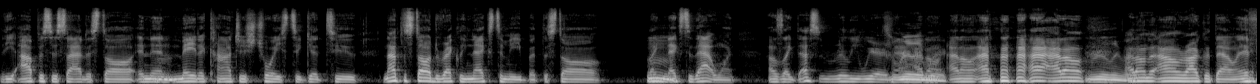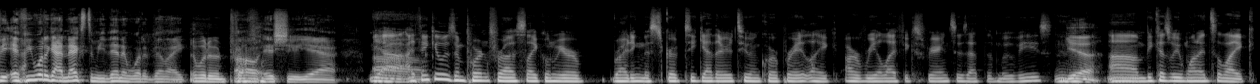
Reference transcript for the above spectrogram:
the opposite side of the stall, and then mm. made a conscious choice to get to not the stall directly next to me, but the stall like mm. next to that one. I was like, that's really weird. man. really I don't, weird. I don't, I don't, I don't, Really I don't, I don't rock with that one. If he, if he would have got next to me, then it would have been like It would have been a whole issue. Yeah, Yeah, Uh, I think it was important for us, like when we were writing the script together, to incorporate like our real life experiences at the movies, yeah, um, because we wanted to like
